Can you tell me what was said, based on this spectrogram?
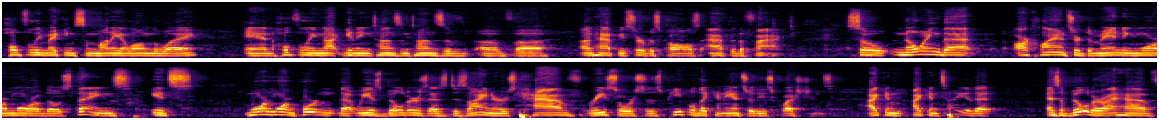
hopefully making some money along the way, and hopefully not getting tons and tons of, of uh, unhappy service calls after the fact. So knowing that our clients are demanding more and more of those things, it's more and more important that we as builders, as designers, have resources, people that can answer these questions. I can I can tell you that as a builder, I have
